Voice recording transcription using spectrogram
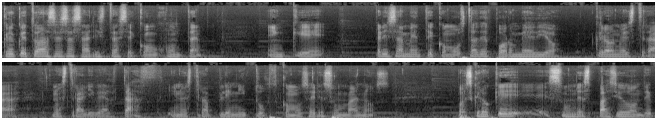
creo que todas esas aristas se conjuntan en que precisamente como está de por medio, creo nuestra, nuestra libertad y nuestra plenitud como seres humanos, pues creo que es un espacio donde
